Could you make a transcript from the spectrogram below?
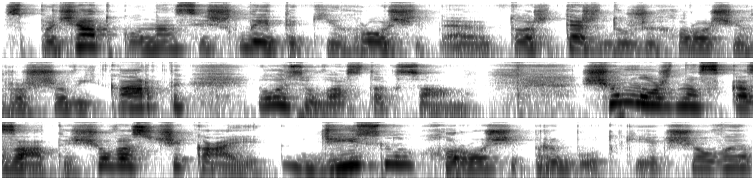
спочатку у нас йшли такі гроші, е, теж дуже хороші грошові карти. І ось у вас так само. Що можна сказати? Що вас чекає? Дійсно хороші прибутки. Якщо ви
